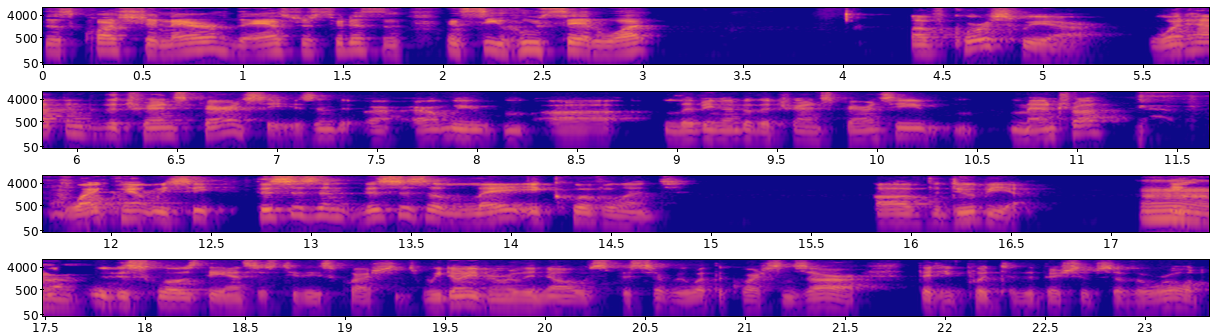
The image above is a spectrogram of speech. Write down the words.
this questionnaire, the answers to this, and, and see who said what? Of course we are what happened to the transparency? Isn't aren't we uh, living under the transparency mantra? Why can't we see? This isn't. This is a lay equivalent of the dubia. Mm. He's not going disclose the answers to these questions. We don't even really know specifically what the questions are that he put to the bishops of the world,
